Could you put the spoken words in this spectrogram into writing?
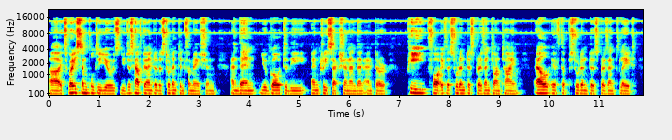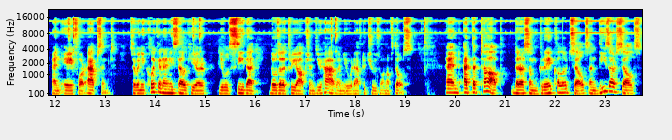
Uh, it's very simple to use. You just have to enter the student information and then you go to the entry section and then enter P for if the student is present on time, L if the student is present late, and A for absent. So when you click in any cell here, you will see that those are the three options you have and you would have to choose one of those. And at the top, there are some gray colored cells and these are cells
